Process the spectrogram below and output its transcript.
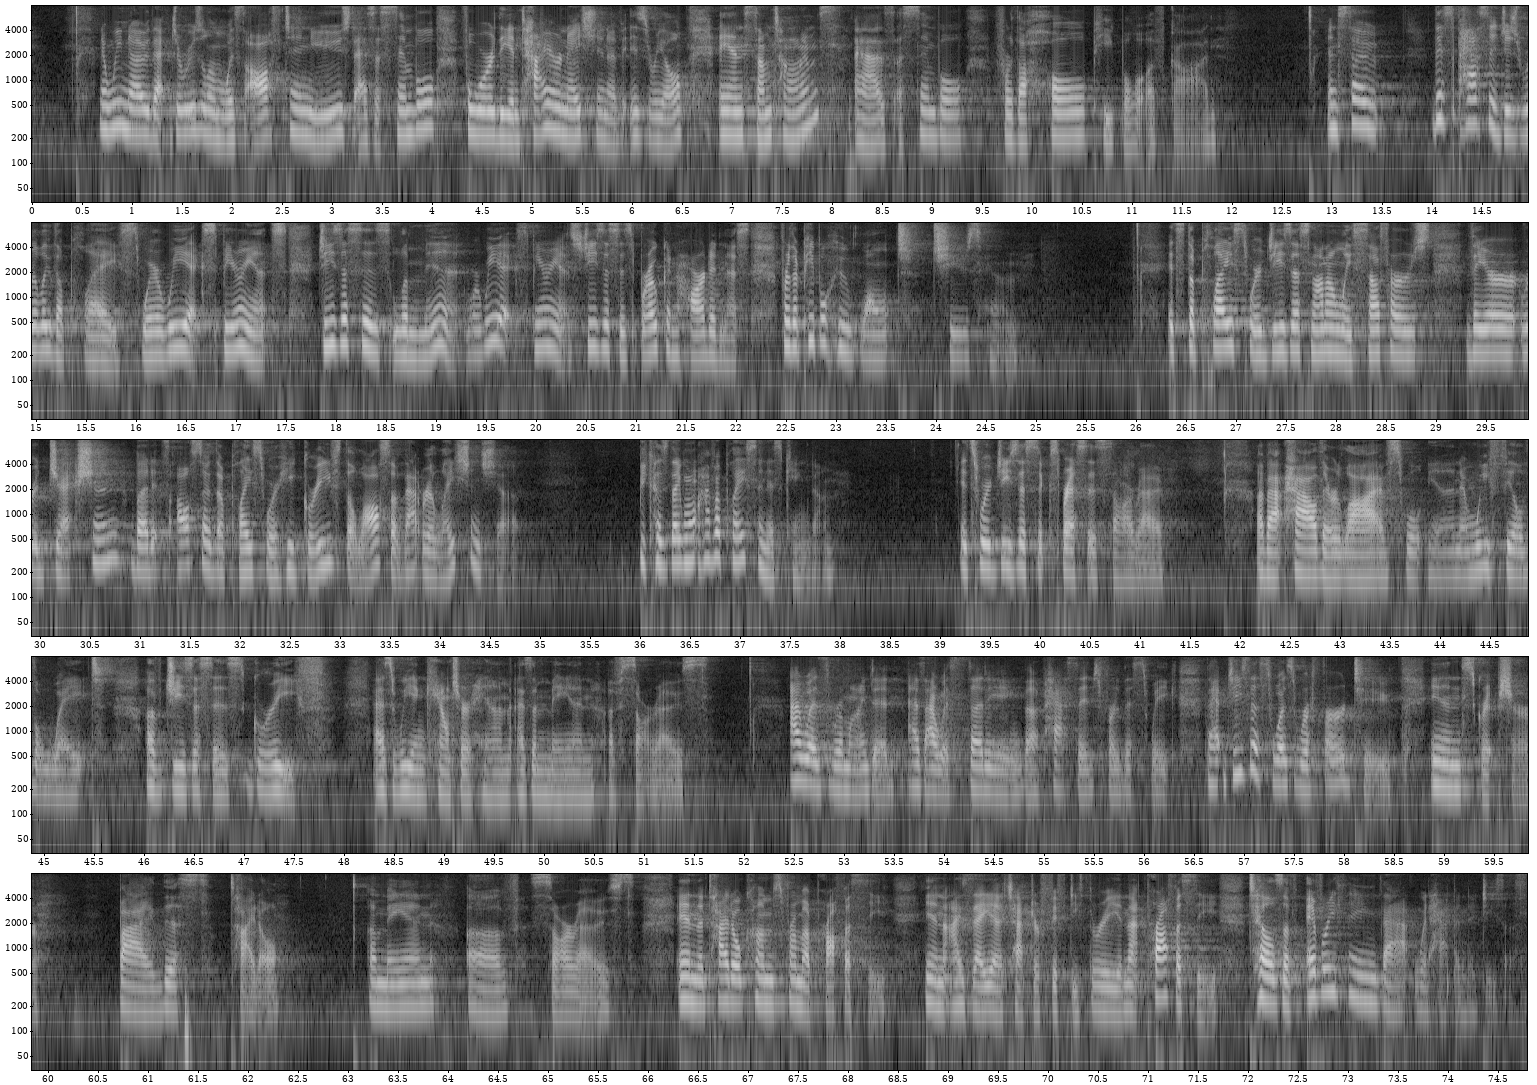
Now, we know that Jerusalem was often used as a symbol for the entire nation of Israel and sometimes as a symbol for the whole people of God. And so, this passage is really the place where we experience Jesus' lament, where we experience Jesus' brokenheartedness for the people who won't choose him. It's the place where Jesus not only suffers their rejection, but it's also the place where he grieves the loss of that relationship because they won't have a place in his kingdom. It's where Jesus expresses sorrow about how their lives will end, and we feel the weight of Jesus' grief as we encounter him as a man of sorrows. I was reminded as I was studying the passage for this week that Jesus was referred to in Scripture by this title, A Man of Sorrows. And the title comes from a prophecy in Isaiah chapter 53, and that prophecy tells of everything that would happen to Jesus.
